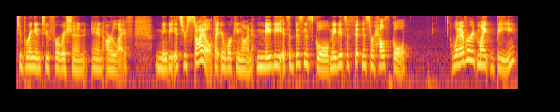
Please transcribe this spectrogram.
to bring into fruition in our life. Maybe it's your style that you're working on. Maybe it's a business goal. Maybe it's a fitness or health goal. Whatever it might be,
